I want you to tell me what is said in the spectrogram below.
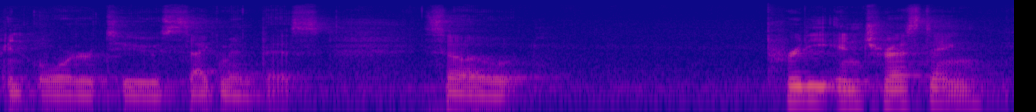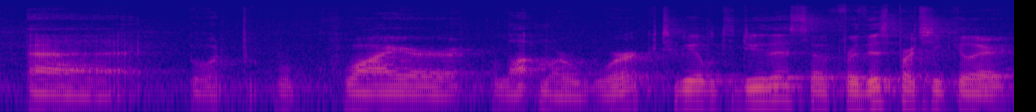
in order to segment this. So pretty interesting. Uh, would require a lot more work to be able to do this. So for this particular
